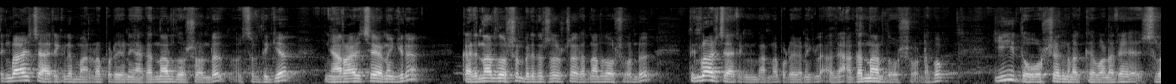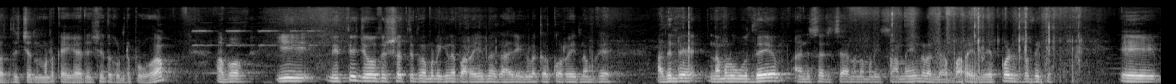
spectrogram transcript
തിങ്കളാഴ്ച ആരെങ്കിലും മരണപ്പെടുകയാണെങ്കിൽ അകന്നാൾ ദോഷമുണ്ട്. ശ്രദ്ധിക്കുക. ഞായറാഴ്ചയാണെങ്കിൽ കരുന്നാൾ ദോഷം പെരുന്നാൾ ദോഷം അകന്നാൾ ദോഷമുണ്ട്. തിങ്കളാഴ്ച ആരെങ്കിലും മരണപ്പെടുകയാണെങ്കിൽ അതിന് അകന്നാൾ ദോഷമുണ്ട്. അപ്പം ഈ ദോഷങ്ങളൊക്കെ വളരെ ശ്രദ്ധിച്ച് നമ്മൾ കൈകാര്യം ചെയ്ത് കൊണ്ടുപോകാം അപ്പോൾ ഈ നിത്യജ്യോതിഷത്തിൽ നമ്മളിങ്ങനെ പറയുന്ന കാര്യങ്ങളൊക്കെ കുറേ നമുക്ക് അതിന്റെ നമ്മൾ ഉദയം അനുസരിച്ചാണ് നമ്മൾ ഈ സമയങ്ങളെല്ലാം പറയുന്നത്. എപ്പോഴും ശ്രദ്ധിക്കും ഈ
